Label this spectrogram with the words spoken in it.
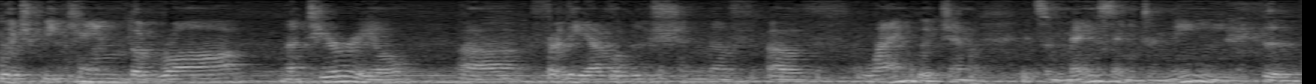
which became the raw material uh, for the evolution of, of language. And it's amazing to me the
